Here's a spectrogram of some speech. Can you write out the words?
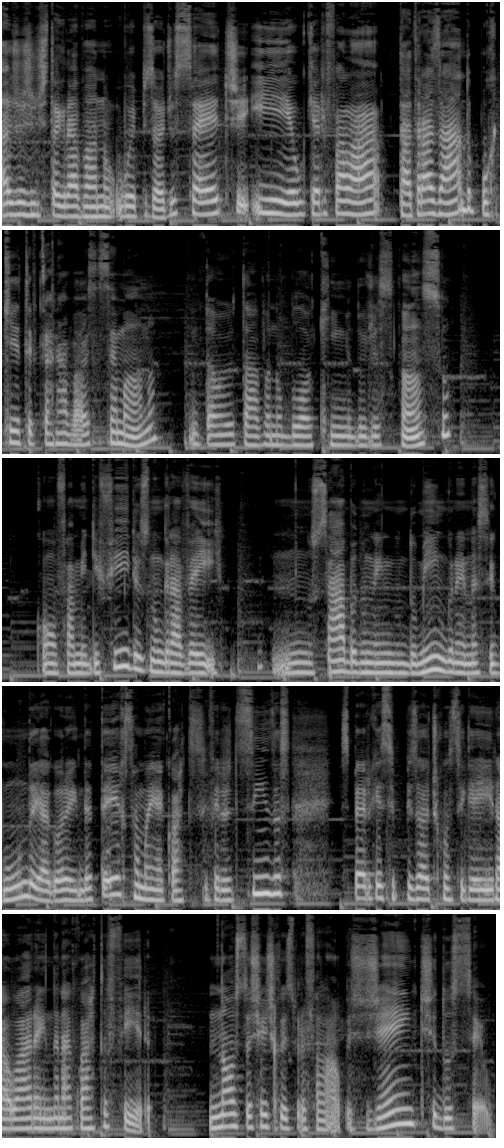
Hoje a gente tá gravando o episódio 7 e eu quero falar. Tá atrasado porque teve carnaval essa semana. Então eu tava no bloquinho do descanso com família e filhos. Não gravei no sábado, nem no domingo, nem na segunda. E agora ainda é terça, amanhã é quarta-feira de cinzas. Espero que esse episódio consiga ir ao ar ainda na quarta-feira. Nossa, tô cheio de coisa para falar hoje. Gente do céu.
